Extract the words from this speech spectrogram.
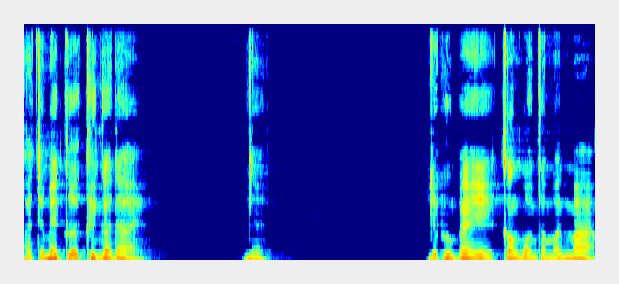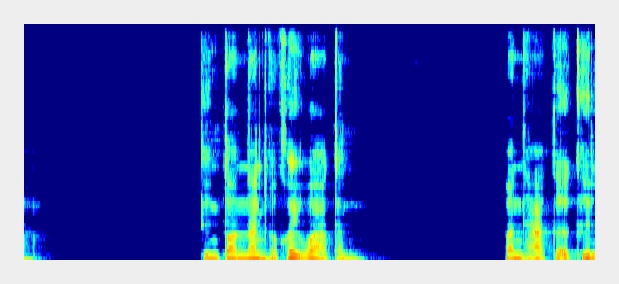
อาจจะไม่เกิดขึ้นก็ได้นะอย่าเพิ่งไปกังวลกับมันมาก ถึงตอนนั้นก็ค่อยว่ากัน ปัญหาเกิดขึ้น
